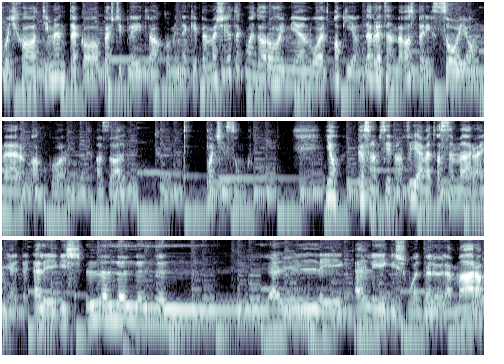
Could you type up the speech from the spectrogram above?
hogyha ti mentek a Pesti Play-re, akkor mindenképpen meséltek majd arról, hogy milyen volt. Aki jön Debrecenbe, az pedig szóljon, mert akkor azzal pacsizzunk. Jó, köszönöm szépen a figyelmet, azt hiszem mára ennyi elég is. Elég, elég is volt belőlem mára.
